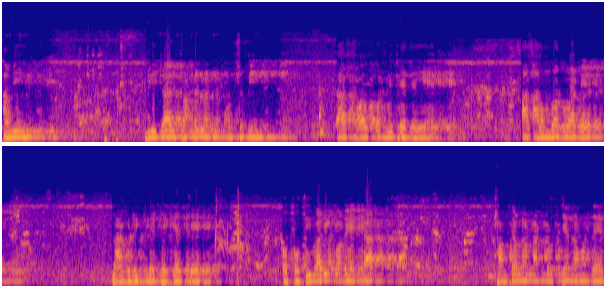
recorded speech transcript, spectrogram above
আমি বিজয় সম্মেলনের মৌসুমী তার সহকর্মীদের নিয়ে পাঁচ নম্বর ওয়ার্ডের নাগরিকদের ডেকেছে ও প্রতিবারই করে এটা। সঞ্চালনা করছেন আমাদের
